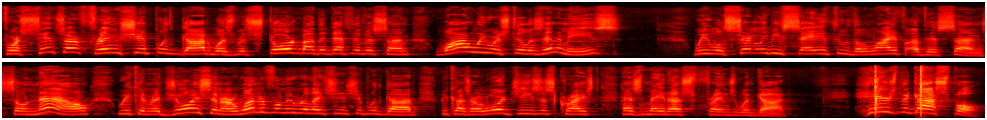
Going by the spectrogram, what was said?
For since our friendship with God was restored by the death of his Son, while we were still his enemies, we will certainly be saved through the life of his son. So now we can rejoice in our wonderful new relationship with God because our Lord Jesus Christ has made us friends with God. Here's the gospel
